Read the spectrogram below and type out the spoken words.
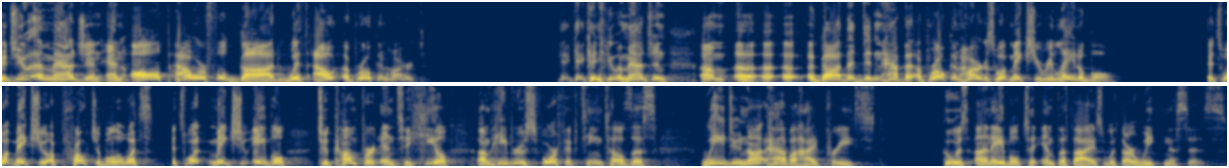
Could you imagine an all powerful God without a broken heart? Can you imagine um, a, a, a, God that didn't have that? A broken heart is what makes you relatable. It's what makes you approachable. It's, what makes you able to comfort and to heal. Um, Hebrews 4.15 tells us, we do not have a high priest who is unable to empathize with our weaknesses.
